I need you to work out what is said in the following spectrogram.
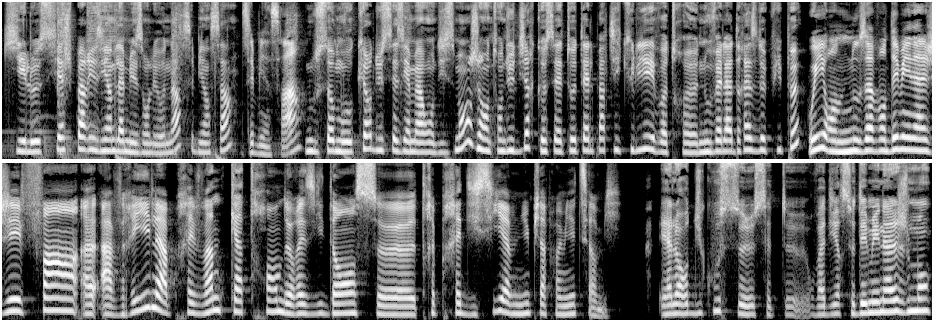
qui est le siège parisien de la Maison Léonard, c'est bien ça? C'est bien ça. Nous sommes au cœur du 16e arrondissement. J'ai entendu dire que cet hôtel particulier est votre nouvelle adresse depuis peu? Oui, on, nous avons déménagé fin euh, avril après 24 ans de résidence euh, très près d'ici, avenue Pierre Ier de Serbie. Et alors du coup, ce, cette, euh, on va dire ce déménagement,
